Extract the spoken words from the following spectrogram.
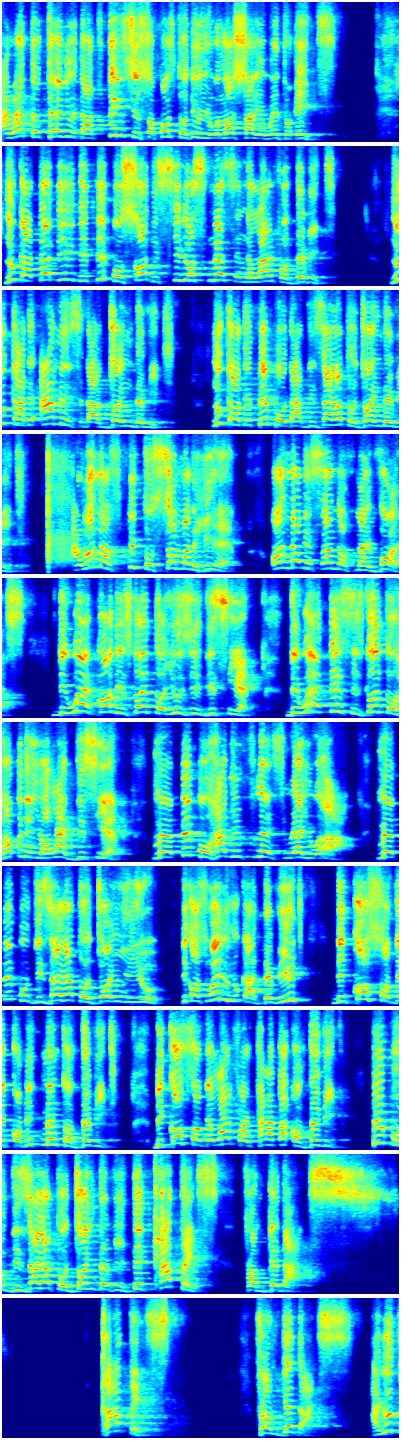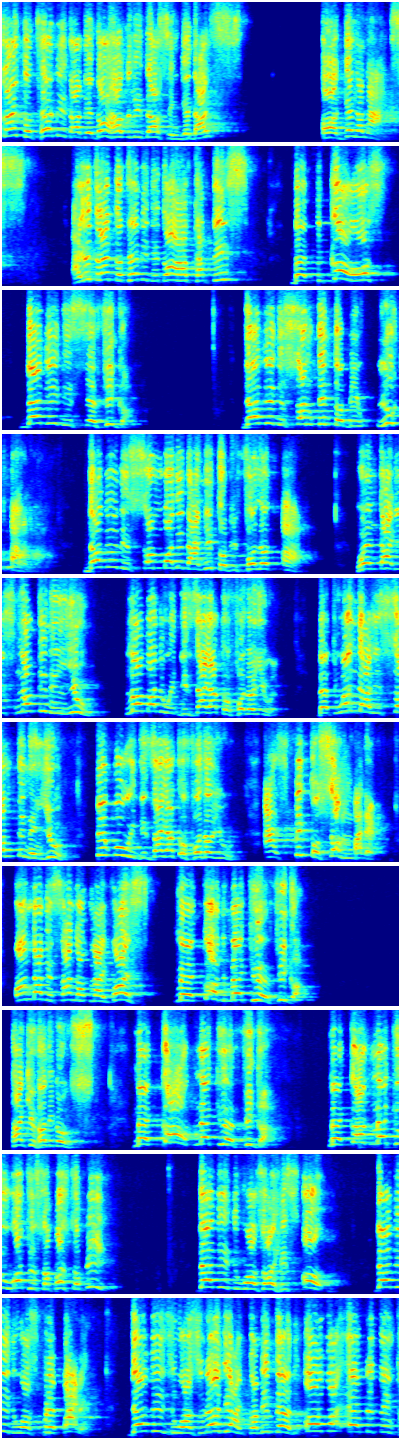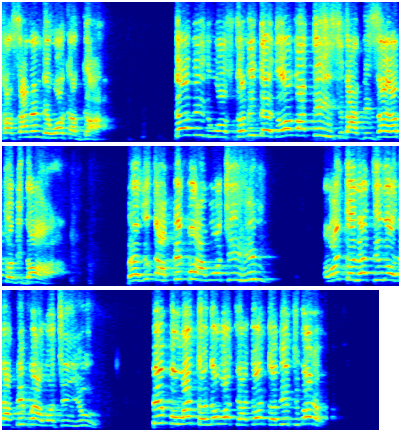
I want to tell you that things you're supposed to do, you will not shy away to it. Look at David. The people saw the seriousness in the life of David. Look at the armies that joined David. Look at the people that desire to join David. I want to speak to somebody here under the sound of my voice. The way God is going to use you this year, the way this is going to happen in your life this year. May people have influence where you are. May people desire to join you. Because when you look at David, because of the commitment of David, because of the life and character of David, people desire to join David. They captains from Gadax. Captains from Gadax. Are you trying to tell me that they don't have leaders in Gadax or Canaanites? Are you trying to tell me they don't have captains? But because David is a figure, David is something to be looked on. David is somebody that need to be followed up. When there is nothing in you, nobody will desire to follow you. But when there is something in you, people will desire to follow you. I speak to somebody under the sound of my voice. May God make you a figure. Thank you, Holy Ghost. May God make you a figure. May God make you what you're supposed to be. David was on his own. David was prepared. David was ready and committed over everything concerning the work of God. David was committed over things that desire to be done. But look at people are watching him. I want to let you know that people are watching you. People want to know what you're going to be tomorrow.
